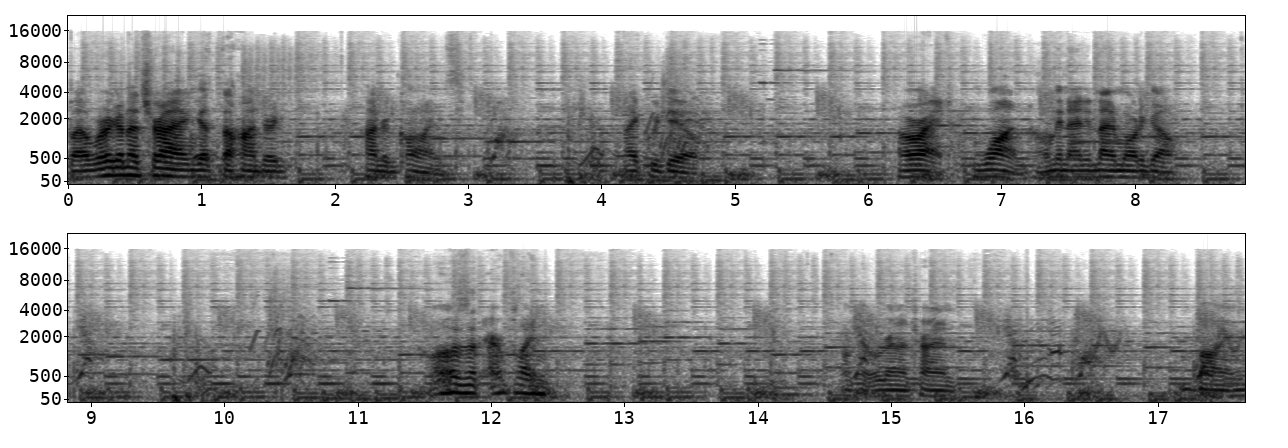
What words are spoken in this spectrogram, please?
but we're gonna try and get the 100, 100 coins. Like we do. Alright, one. Only 99 more to go. Oh, it's an airplane. Okay, we're gonna try and... Bang.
